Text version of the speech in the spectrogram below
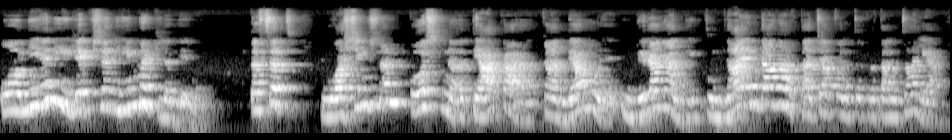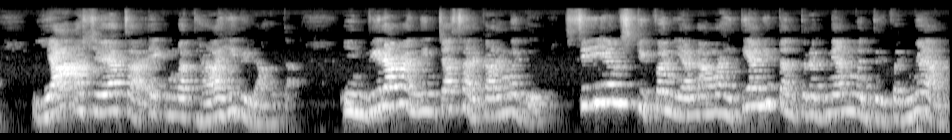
ओनियन इलेक्शन ही म्हटलं गेलं. तसंच वॉशिंग्टन पोस्टनं त्या काळात कांद्यामुळे इंदिरा गांधी पुन्हा एकदा भारताच्या पंतप्रधान झाल्या या आशयाचा एक मथळाही दिला होता. इंदिरा गांधींच्या सरकारमध्ये सी एम स्टीफन यांना माहिती आणि तंत्रज्ञान मंत्रीपद मिळालं.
